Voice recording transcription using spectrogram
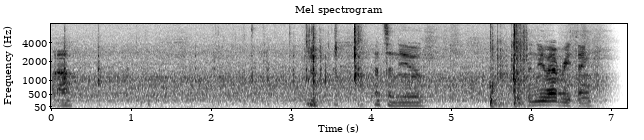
Wow. That's a new, it's a new everything.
